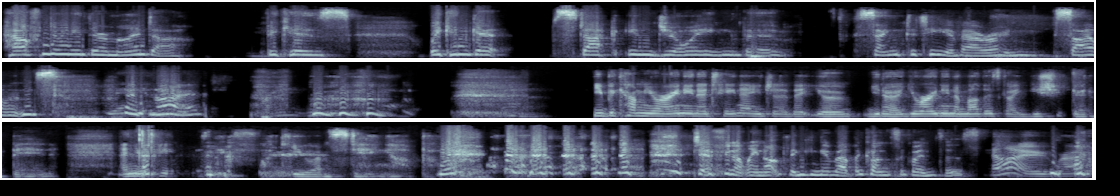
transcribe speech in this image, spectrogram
how often do we need the reminder? Because we can get stuck enjoying the sanctity of our own silence yeah, at night right. yeah you become your own inner teenager that you're, you know, your own inner mother's going, you should go to bed. And your teenager's like, fuck you, I'm staying up. Definitely not thinking about the consequences. No, right.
